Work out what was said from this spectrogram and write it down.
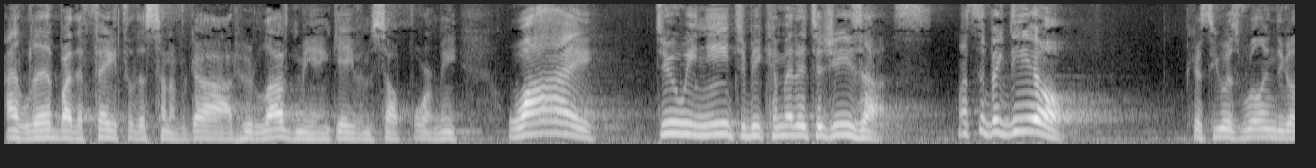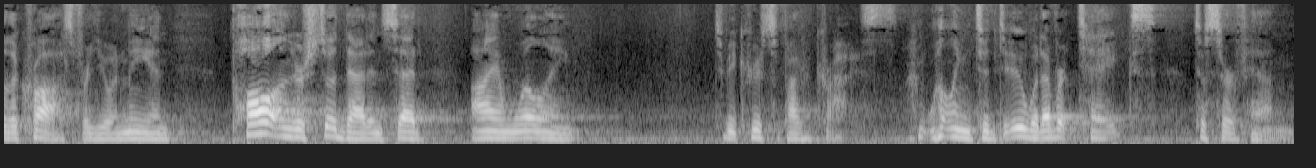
I live by the faith of the Son of God, who loved me and gave himself for me. Why do we need to be committed to Jesus? What's the big deal? Because he was willing to go to the cross for you and me. And Paul understood that and said, I am willing to be crucified with Christ. I'm willing to do whatever it takes to serve him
